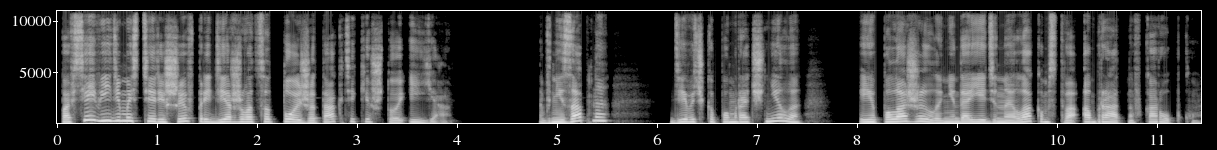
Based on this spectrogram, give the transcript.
по всей видимости, решив придерживаться той же тактики, что и я. Внезапно девочка помрачнела и положила недоеденное лакомство обратно в коробку.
